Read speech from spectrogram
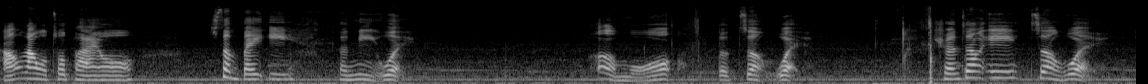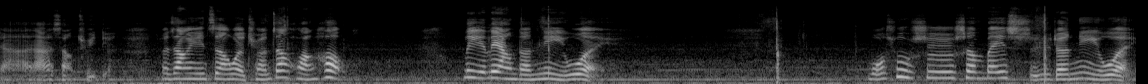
好，让我抽牌哦。圣杯一的逆位，恶魔的正位，权杖一正位，大家拉上去一点。权杖一正位，权杖皇后，力量的逆位。魔术师圣杯十的逆位，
